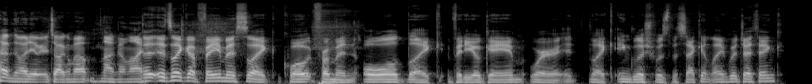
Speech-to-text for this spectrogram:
I have no idea what you're talking about. Not gonna lie. It's like a famous like quote from an old like video game where it like English was the second language, I think,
